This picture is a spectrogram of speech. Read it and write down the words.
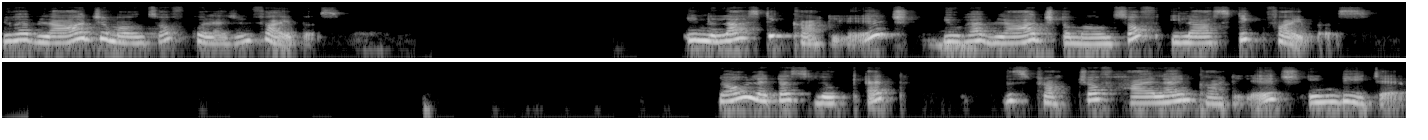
you have large amounts of collagen fibers. In elastic cartilage, you have large amounts of elastic fibers. Now let us look at the structure of hyaline cartilage in detail.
